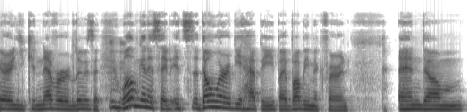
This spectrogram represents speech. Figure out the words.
ear and you can never lose it. Well, I'm gonna say it's "Don't Worry, Be Happy" by Bobby McFerrin, and um,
